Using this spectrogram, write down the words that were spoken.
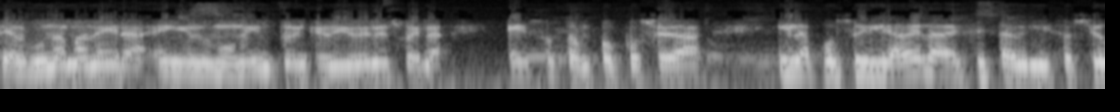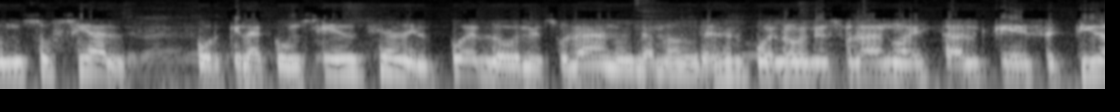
de alguna manera en el momento en que vive Venezuela, eso tampoco se da. Y la posibilidad de la desestabilización social, porque la conciencia del pueblo venezolano y la madurez del pueblo venezolano es tal que efectivamente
